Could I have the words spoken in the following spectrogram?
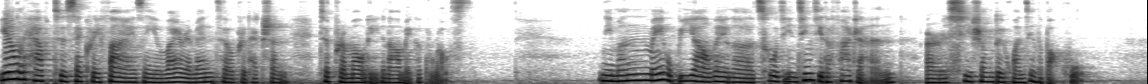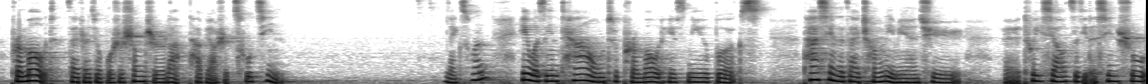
You don't have to sacrifice environmental protection to promote economic growth. 你们没有必要为了促进经济的发展而牺牲对环境的保护。Promote 在这就不是升职了，它表示促进。Next one, he was in town to promote his new books. 他现在在城里面去 呃推销自己的新书，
